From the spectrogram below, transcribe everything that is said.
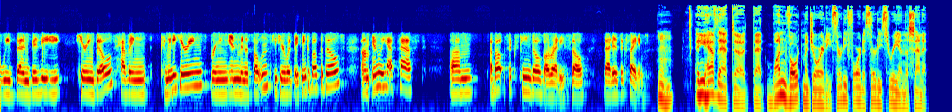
we've been busy hearing bills, having committee hearings, bringing in Minnesotans to hear what they think about the bills, um, and we have passed um, about 16 bills already. So that is exciting. Mm-hmm. And you have that uh, that one vote majority, 34 to 33 in the Senate.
